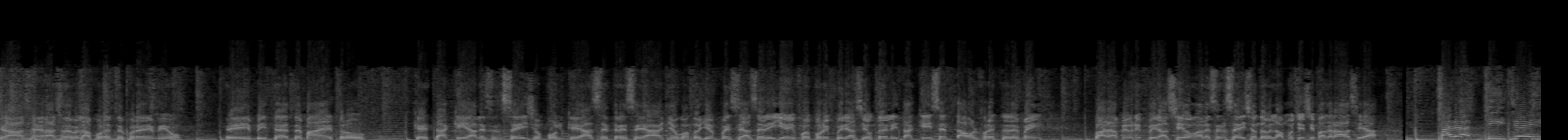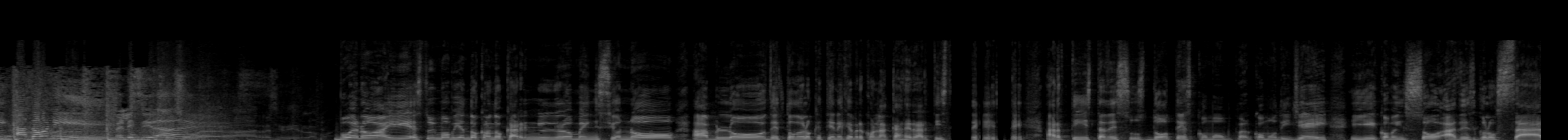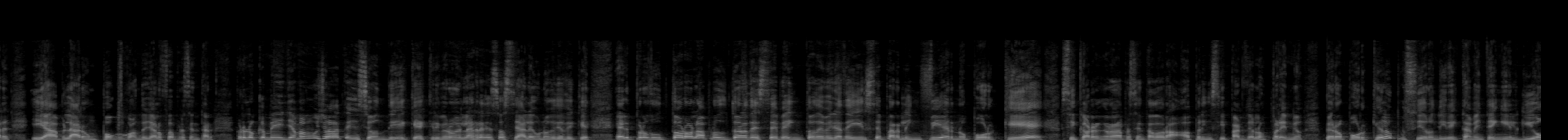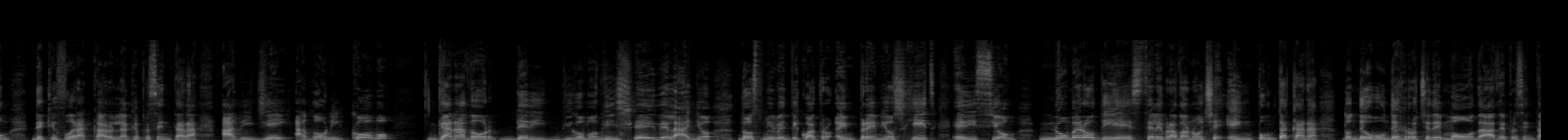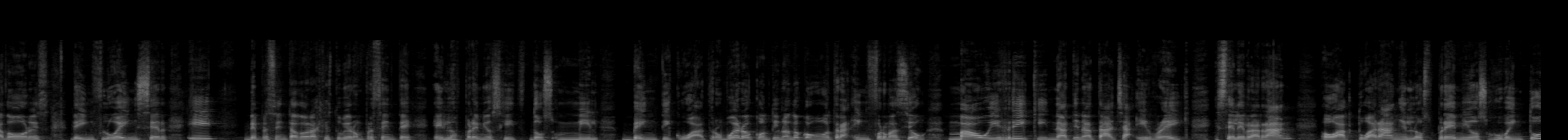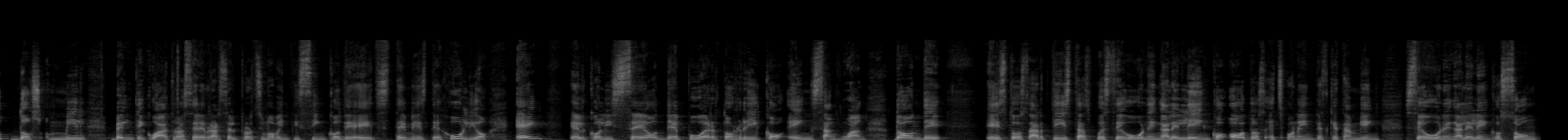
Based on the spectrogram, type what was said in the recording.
Gracias, gracias de verdad por este premio. Eh, invité a este maestro que está aquí, Ale Sensation, porque hace 13 años, cuando yo empecé a hacer DJ, fue por inspiración de él y está aquí sentado al frente de mí. Para mí una inspiración, Ale Sensation, de verdad, muchísimas gracias. Para DJ Adoni. Felicidades. Bueno, ahí estuvimos viendo cuando Karen lo mencionó, habló de todo lo que tiene que ver con la carrera artística de este artista, de sus dotes como, como DJ y comenzó a desglosar y a hablar un poco cuando ya lo fue a presentar. Pero lo que me llama mucho la atención, que escribieron en las redes sociales, uno que dice que el productor o la productora de ese evento debería de irse para el infierno. ¿Por qué? Si Karen era la presentadora principal de los premios, pero ¿por qué lo pusieron directamente en el guion de que fuera Karen la que presentara a DJ Adoni como ganador de, digamos, DJ del año 2024 en Premios Hits, edición número 10, celebrado anoche en Punta Cana, donde hubo un derroche de moda, de presentadores, de influencers y de presentadoras que estuvieron presentes en los premios Hits 2024. Bueno, continuando con otra información, Mau y Ricky, Nati Natacha y Rake celebrarán o actuarán en los premios Juventud 2024 a celebrarse el próximo 25 de este mes de julio en el Coliseo de Puerto Rico en San Juan, donde estos artistas pues se unen al elenco. Otros exponentes que también se unen al elenco son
